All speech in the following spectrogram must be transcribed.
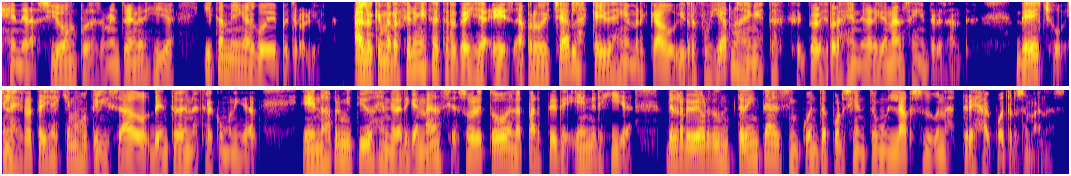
generación, procesamiento de energía y también algo de petróleo. A lo que me refiero en esta estrategia es aprovechar las caídas en el mercado y refugiarnos en estos sectores para generar ganancias interesantes. De hecho, en las estrategias que hemos utilizado dentro de nuestra comunidad, eh, nos ha permitido generar ganancias, sobre todo en la parte de energía, de alrededor de un 30 al 50% en un lapso de unas 3 a 4 semanas.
